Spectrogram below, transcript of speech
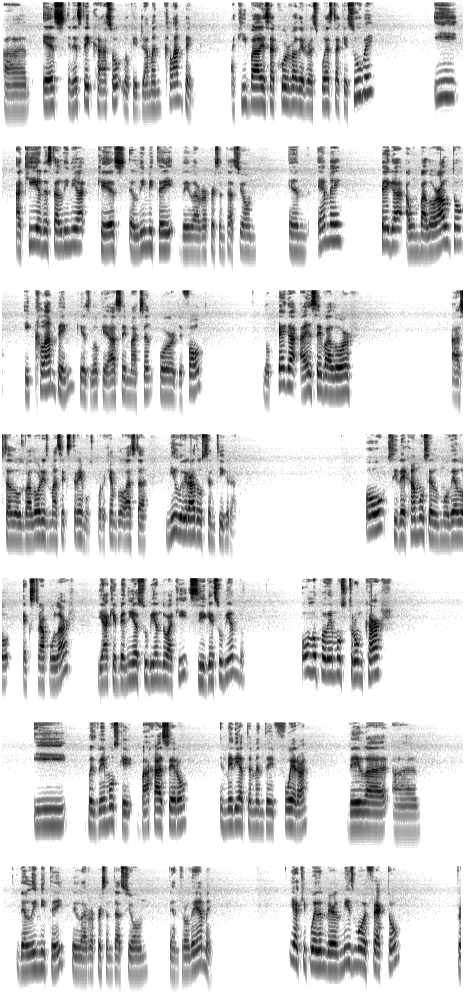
ah, es en este caso lo que llaman clamping. Aquí va esa curva de respuesta que sube y aquí en esta línea que es el límite de la representación en M, pega a un valor alto y clamping, que es lo que hace Maxent por default, lo pega a ese valor hasta los valores más extremos, por ejemplo, hasta 1000 grados centígrados. O si dejamos el modelo extrapolar, ya que venía subiendo aquí, sigue subiendo. O lo podemos truncar y pues vemos que baja a cero inmediatamente fuera de la, ah, del límite de la representación dentro de M. Y aquí pueden ver el mismo efecto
